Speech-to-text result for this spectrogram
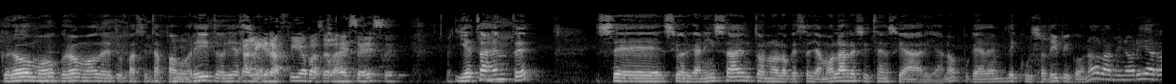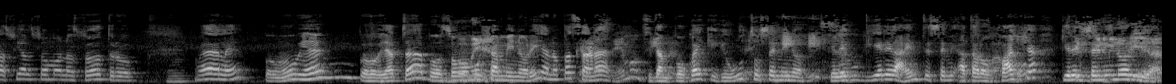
cromo, cromo de tus fascistas favoritos y eso. Caligrafía para hacer las SS. Y esta gente se, se organiza en torno a lo que se llamó la resistencia aria, ¿no? Porque es el discurso típico, ¿no? La minoría racial somos nosotros. Vale, pues muy bien, pues ya está, pues somos Pues muchas minorías, no pasa ¿qué nada. hacemos, si tío? tampoco hay que, que gusto ser ¿Qué minoría. es ¿Qué le quiere la gente ser Hasta los fachas quieren ser minoría. minoría,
